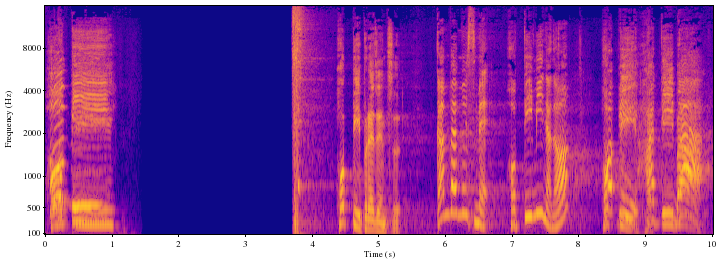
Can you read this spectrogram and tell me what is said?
ホッピー。ホッピープレゼンツ、看板娘、ホッピーミーナの、ホッピーハッピーバー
